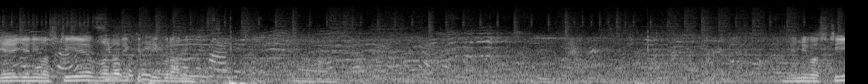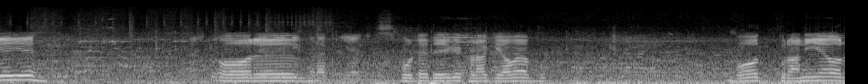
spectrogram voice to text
ये यूनिवर्सिटी है, पता नहीं कितनी पुरानी। यूनिवर्सिटी है ये। और, फोटे दे के खड़ा किया हुआ है। बहुत पुरानी है और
